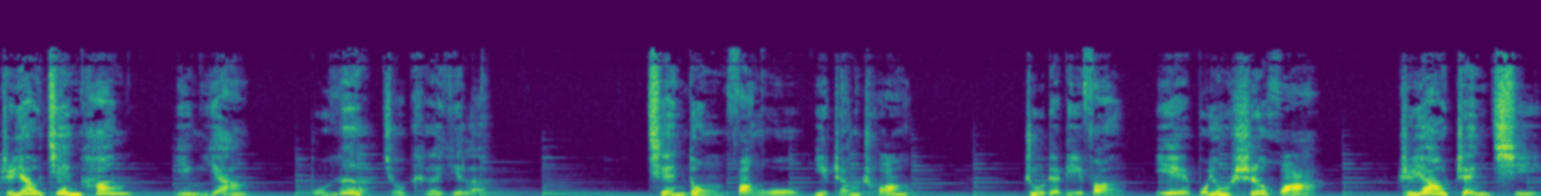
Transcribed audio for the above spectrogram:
只要健康、营养、不饿就可以了。”千栋房屋一张床，住的地方也不用奢华，只要整齐、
